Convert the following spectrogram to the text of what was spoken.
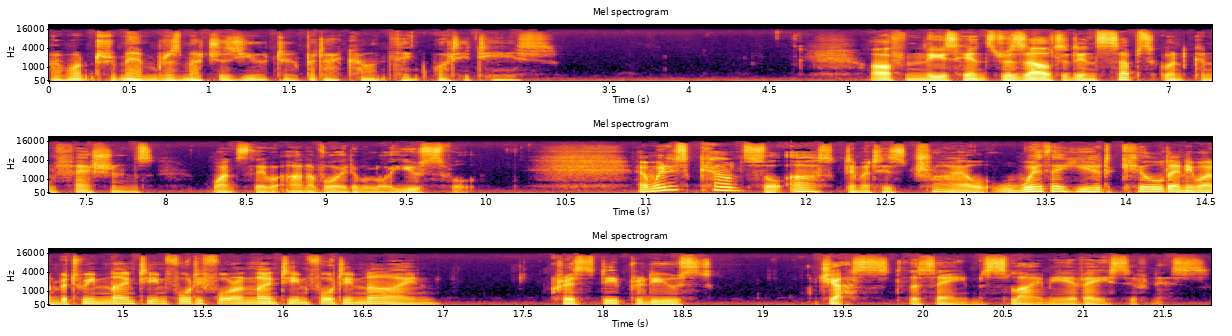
I want to remember as much as you do, but I can't think what it is. Often these hints resulted in subsequent confessions, once they were unavoidable or useful and when his counsel asked him at his trial whether he had killed anyone between 1944 and 1949, Christie produced just the same slimy evasiveness.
